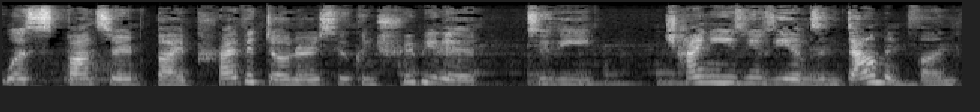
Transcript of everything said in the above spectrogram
was sponsored by private donors who contributed to the Chinese Museum's endowment fund,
